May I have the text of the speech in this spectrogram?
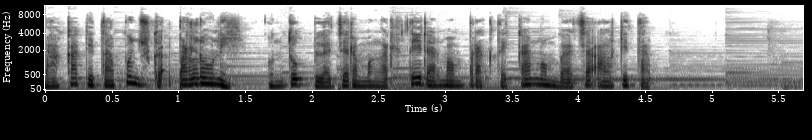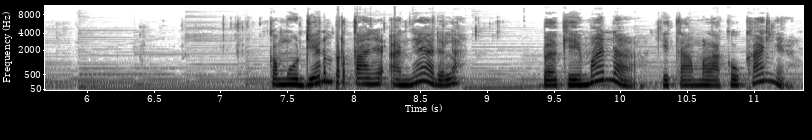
maka kita pun juga perlu nih untuk belajar mengerti dan mempraktikkan membaca Alkitab. Kemudian pertanyaannya adalah, bagaimana kita melakukannya?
